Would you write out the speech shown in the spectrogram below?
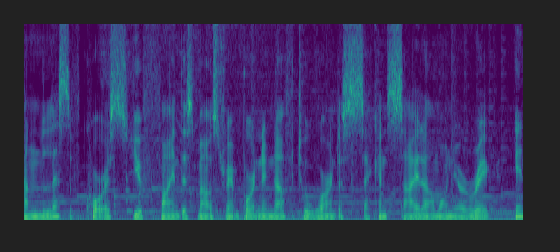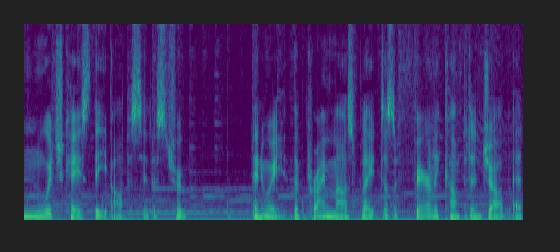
unless of course you find this mouse tray important enough to warrant a second sidearm on your rig, in which case the opposite is true. Anyway, the Prime mouse plate does a fairly competent job at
